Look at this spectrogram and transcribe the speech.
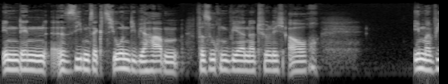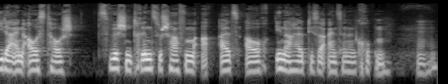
in den äh, sieben Sektionen, die wir haben, versuchen wir natürlich auch immer wieder einen Austausch zwischendrin zu schaffen, als auch innerhalb dieser einzelnen Gruppen. Mhm.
